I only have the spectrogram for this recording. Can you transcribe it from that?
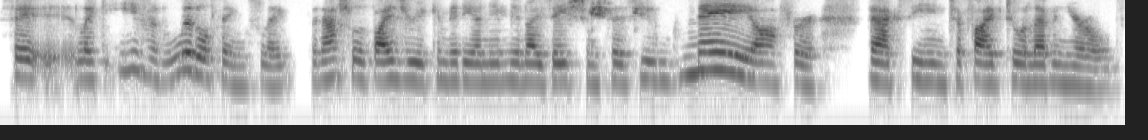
say like even little things like the National Advisory Committee on Immunization says you may offer vaccine to 5 to 11 year olds.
